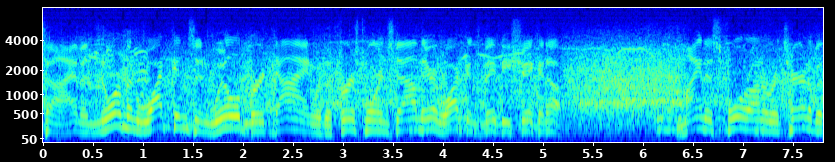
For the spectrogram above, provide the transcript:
time, and Norman Watkins and Will Burdine were the first horns down there, and Watkins may be shaken up. Minus four on a return of a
